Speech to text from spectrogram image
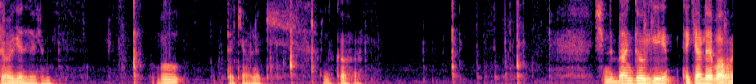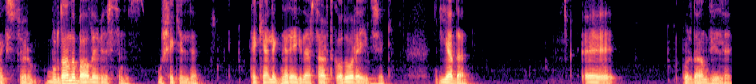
gölge diyelim. Bu tekerlek. Şimdi ben gölgeyi tekerleğe bağlamak istiyorum. Buradan da bağlayabilirsiniz. Bu şekilde. Tekerlek nereye giderse artık o da oraya gidecek. Ya da e, buradan değil de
